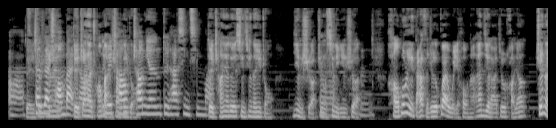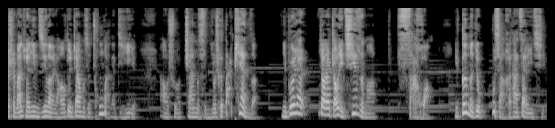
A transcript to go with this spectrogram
啊对，站在床板上，对站在床板因为上那种常常年对他性侵嘛。对常年对性侵的一种映射，这种心理映射。嗯好不容易打死这个怪物以后呢，安吉拉就好像真的是完全应激了，然后对詹姆斯充满了敌意，然后说：“詹姆斯，你就是个大骗子，你不是要要来找你妻子吗？撒谎，你根本就不想和他在一起，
